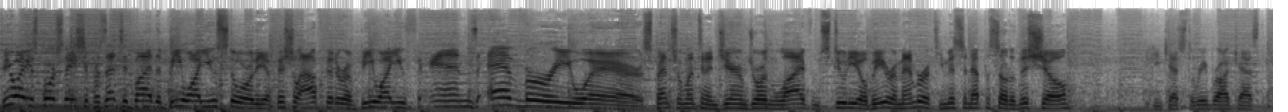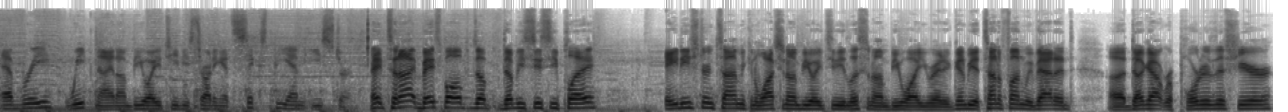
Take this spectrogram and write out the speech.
BYU Sports Nation presented by the BYU Store, the official outfitter of BYU fans everywhere. Spencer Linton and Jarom Jordan live from Studio B. Remember, if you miss an episode of this show, you can catch the rebroadcast every weeknight on BYU TV starting at 6 p.m. Eastern. hey, tonight, baseball opens up WCC play. 8 Eastern time. You can watch it on BYU TV, listen on BYU Radio. It's going to be a ton of fun. We've added a dugout reporter this year,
